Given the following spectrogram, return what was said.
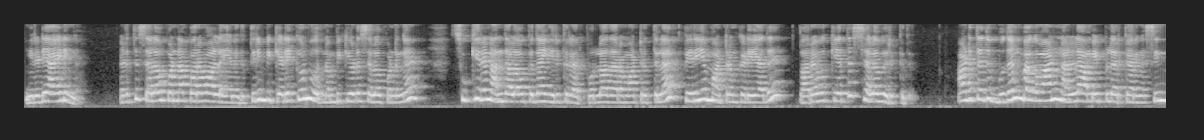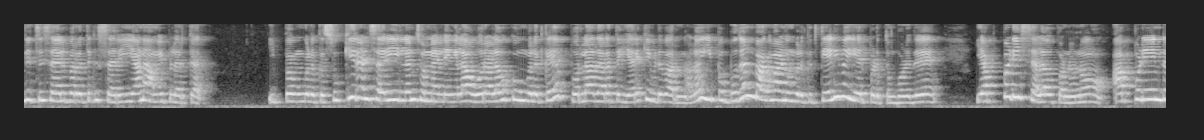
நீங்கள் ரெடி ஆகிடுங்க எடுத்து செலவு பண்ணால் பரவாயில்ல. எனக்கு திரும்பி கிடைக்கும்னு ஒரு நம்பிக்கையோடு செலவு பண்ணுங்கள் சுக்கிரன் அந்த அளவுக்கு தான் இருக்கிறார். பொருளாதார மாற்றத்தில் பெரிய மாற்றம் கிடையாது. வரவுக்கேற்ற செலவு இருக்குது. அடுத்தது புதன் பகவான் நல்ல அமைப்பில் இருக்காருங்க. சிந்திச்சு செயல்படுறதுக்கு சரியான அமைப்பில் இருக்கார். இப்போ உங்களுக்கு சுக்கிரன் சரியில்லைன்னு சொன்னேன் இல்லைங்களா? ஓரளவுக்கு உங்களுக்கு பொருளாதாரத்தை இறக்கி விடுவார்னாலும் இப்போ புதன் பகவான் உங்களுக்கு தெளிவை ஏற்படுத்தும் பொழுது எப்படி செலவு பண்ணணும் அப்படின்ற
